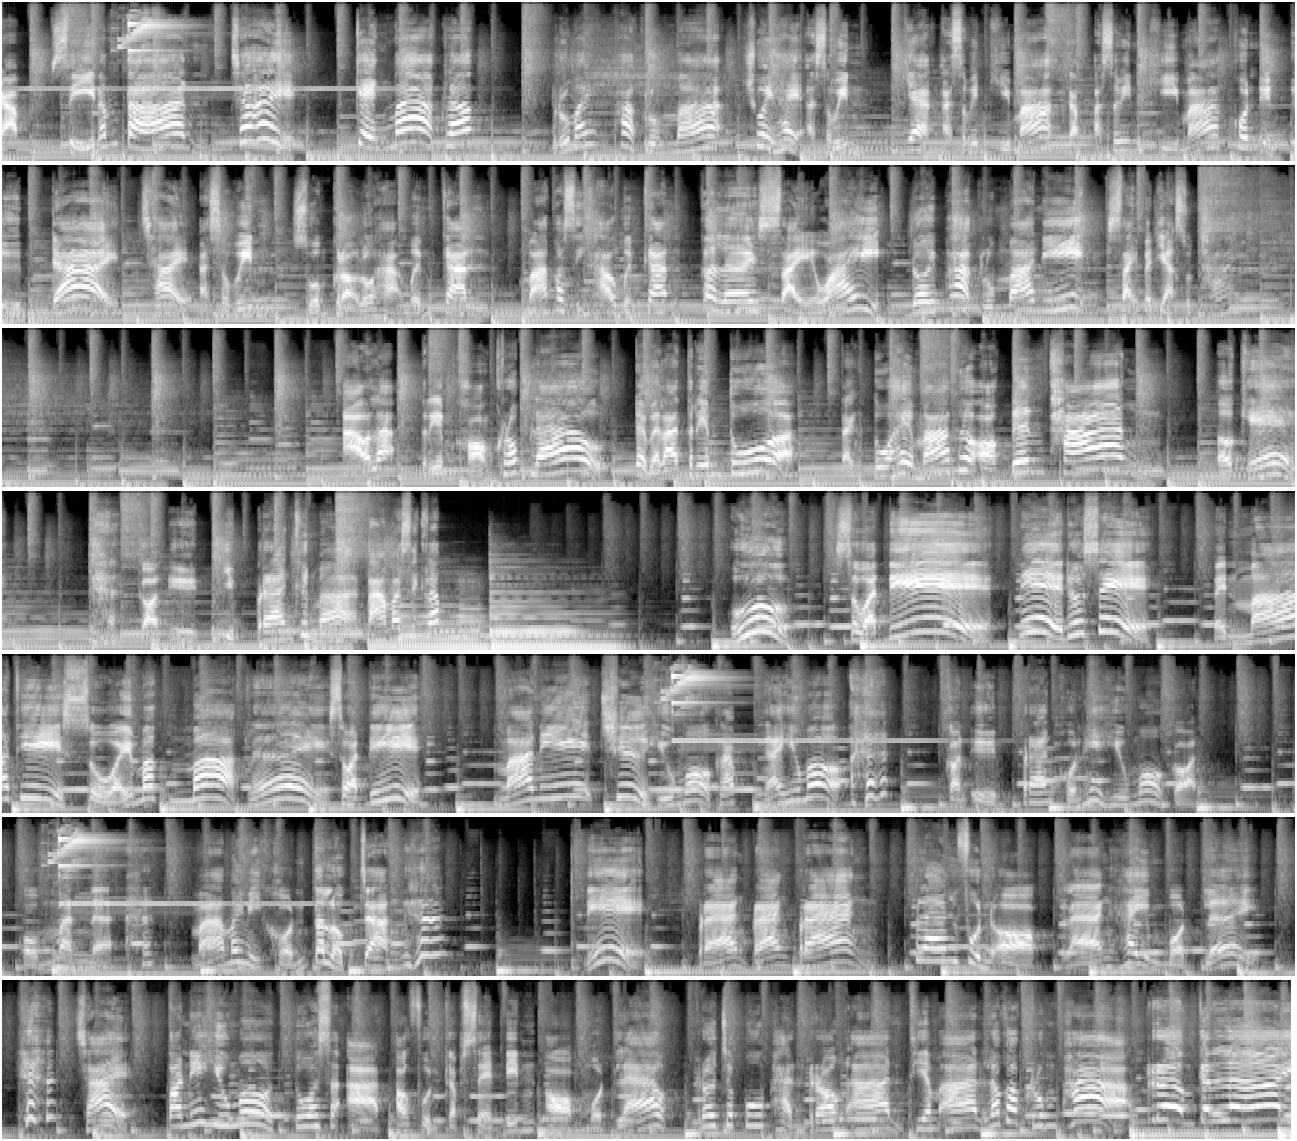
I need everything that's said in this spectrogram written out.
กับสีน้ำตาล ใช่ เก่งมากครับ รู้ไหมผ้าคลุมม้าช่วยให้อัศวิน แยกอัศวินขี่ม้ากับอัศวินขี่ม้าคนอื่นๆ ได้ ใช่อัศวิน สวมเกราะโลหะเหมือนกันม้าก็สีขาวเหมือนกัน ก็เลยใส่ไว้ โดยผ้าคลุมม้านี้ใส่เป็นอย่างสุดท้าย เอาละเตรียมของครบแล้ว ได้เวลาเตรียมตัว แต่งตัวให้ม้าเพื่อออกเดินทาง โอเค ก่อนอื่นหยิบแปรงขึ้นมาตามมาสิครับอู้สวัสดี นี่ดูสิ เป็นม้าที่สวยมากๆเลย สวัสดี ม้านี้ชื่อฮิวโมครับไงฮิวโมก่อนอื่นแปรงขนให้ฮิวโมก่อน ผมมันน่ะ ม้าไม่มีขนตลกจัง นี่ แปรงแปรงแปรงแปรงฝุ่นออก แปรงให้หมดเลย ใช่ ตอนนี้ฮิวโมตัวสะอาดเอาฝุ่นกับเศษดินออกหมดแล้ว เราจะปูแผ่นรองอาน เทียมอานแล้วก็คลุมผ้า เริ่มกันเลย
